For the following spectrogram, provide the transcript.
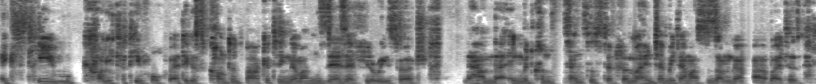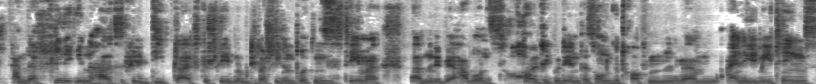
extrem qualitativ hochwertiges Content Marketing. Wir machen sehr, sehr viel Research haben da eng mit Consensus, der Firma hinter Metamask zusammengearbeitet, haben da viele Inhalte, viele Deep Dives geschrieben über die verschiedenen Brückensysteme. Ähm, wir haben uns häufig mit den Personen getroffen, ähm, einige Meetings,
